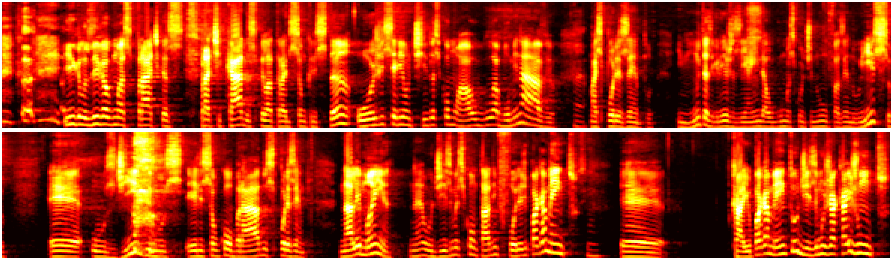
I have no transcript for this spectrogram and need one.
Inclusive, algumas práticas praticadas pela tradição cristã hoje seriam tidas como algo abominável. É. Mas, por exemplo, em muitas igrejas, e ainda algumas continuam fazendo isso, é, os dízimos eles são cobrados, por exemplo, na Alemanha, né, o dízimo é contado em folha de pagamento. É, cai o pagamento, o dízimo já cai junto.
